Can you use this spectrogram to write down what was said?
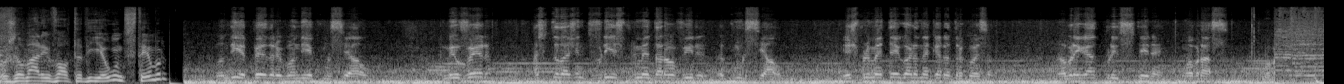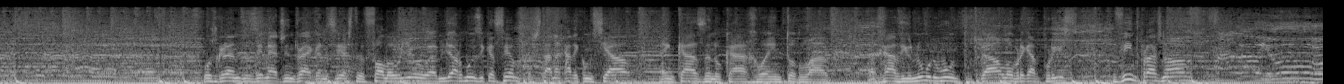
O Gilmário volta dia 1 de setembro. Bom dia Pedro, bom dia comercial. A meu ver, acho que toda a gente deveria experimentar ouvir a comercial. Eu experimentei agora não quero outra coisa. Obrigado por existirem. Um abraço. Os grandes Imagine Dragons e este Follow You, a melhor música sempre, está na rádio comercial, em casa, no carro, em todo lado. A rádio número 1 de Portugal, obrigado por isso. 20 para as 9.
